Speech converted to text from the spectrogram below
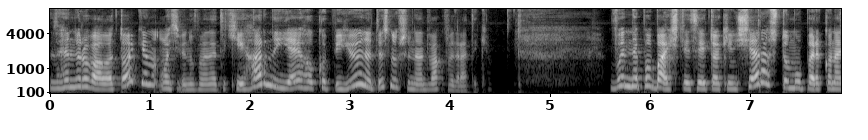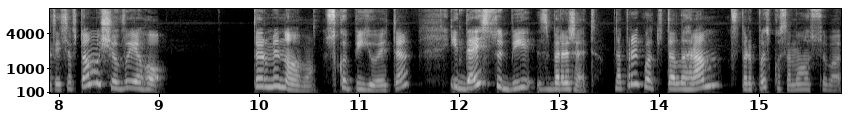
Згенерувала токен, ось він у мене такий гарний, я його копіюю, натиснувши на два квадратики. Ви не побачите цей токен ще раз, тому переконайтеся в тому, що ви його терміново скопіюєте і десь собі збережете. Наприклад, в Telegram в переписку самого з собою.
